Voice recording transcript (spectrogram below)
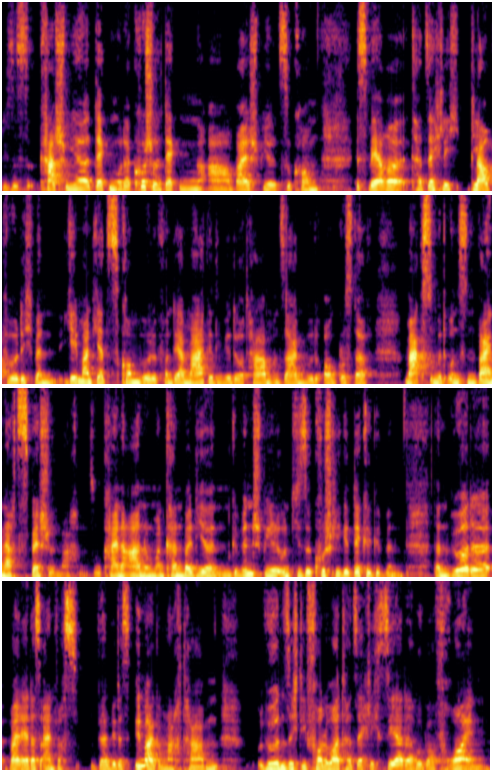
dieses Kaschmir-Decken oder Kuscheldecken-Beispiel zu kommen. Es wäre tatsächlich glaubwürdig, wenn jemand jetzt kommen würde von der Marke, die wir dort haben und sagen würde, oh Gustav, magst du mit uns ein Weihnachtsspecial machen? So, keine Ahnung, man kann bei dir ein Gewinnspiel und diese kuschelige Decke gewinnen. Dann würde, weil er das einfach, weil wir das immer gemacht haben, würden sich die Follower tatsächlich sehr darüber freuen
